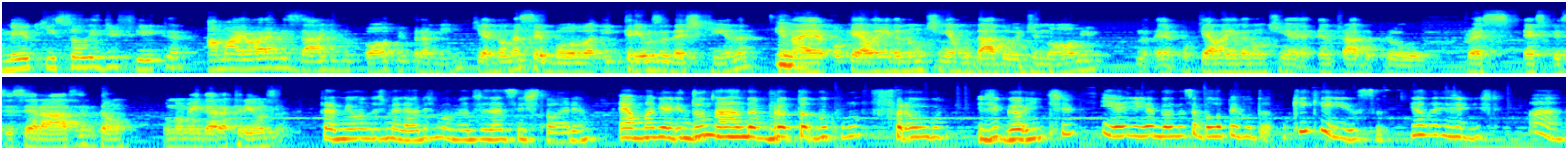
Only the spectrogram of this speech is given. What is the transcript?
meio que solidifica a maior amizade do pop para mim, que é Dona Cebola e Creuza da Esquina, que Sim. na época ela ainda não tinha mudado de nome, é porque ela ainda não tinha entrado pro, pro SPC Serasa, então o nome ainda era Creuza. Pra mim, um dos melhores momentos dessa história é a Magali do nada brotando com um frango gigante. E aí a dona Cebola pergunta: o que, que é isso? E ela diz: ah,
